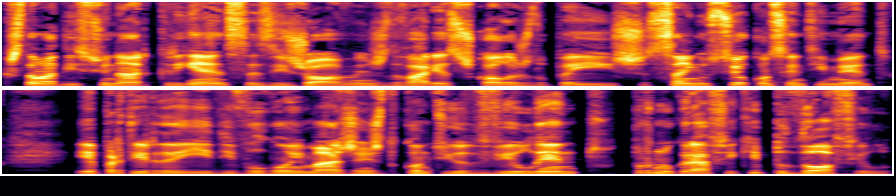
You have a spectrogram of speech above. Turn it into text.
que estão a adicionar crianças e jovens de várias escolas do país sem o seu consentimento e, a partir daí, divulgam imagens de conteúdo violento, pornográfico e pedófilo.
